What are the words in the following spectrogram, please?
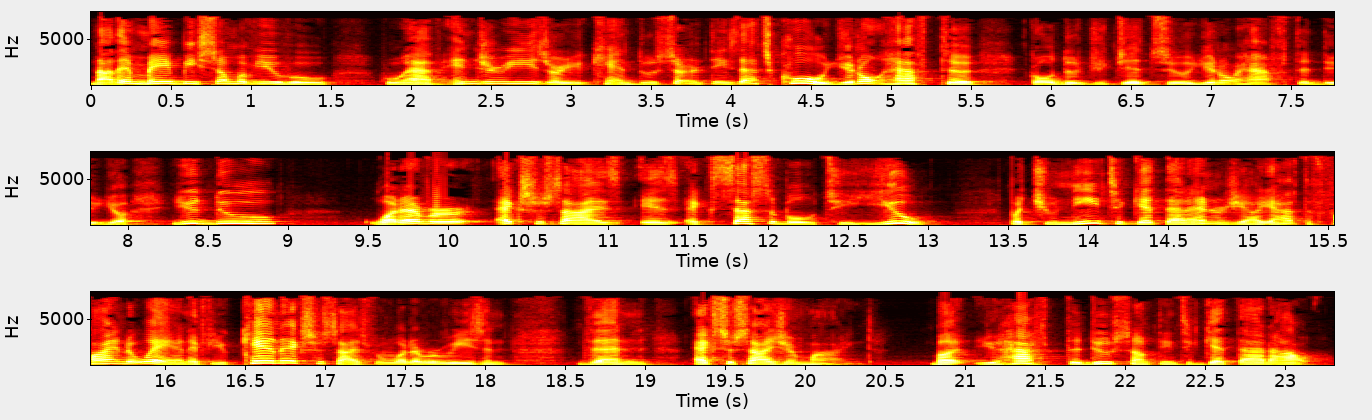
Now there may be some of you who who have injuries or you can't do certain things, that's cool. You don't have to go do jujitsu. You don't have to do your, you do whatever exercise is accessible to you. But you need to get that energy out. You have to find a way. And if you can't exercise for whatever reason, then exercise your mind. But you have to do something to get that out.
